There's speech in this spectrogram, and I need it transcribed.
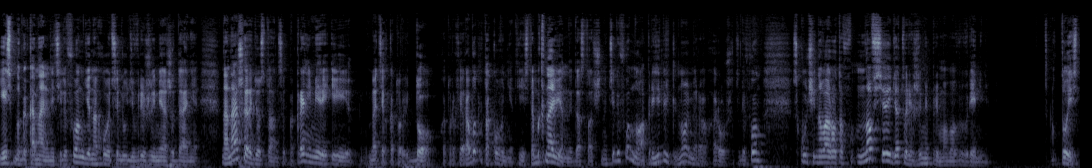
Есть многоканальный телефон, где находятся люди в режиме ожидания. На нашей радиостанции, по крайней мере, и на тех, которые до которых я работал, такого нет. Есть обыкновенный достаточно телефон, но определитель номера, хороший телефон с кучей наворотов, но все идет в режиме прямого времени. То есть,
